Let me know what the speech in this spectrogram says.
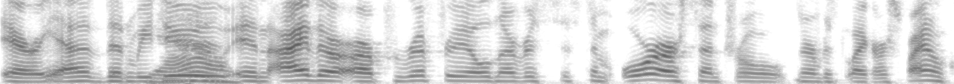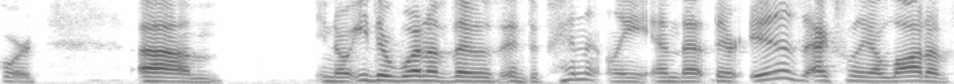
area than we yeah. do in either our peripheral nervous system or our central nervous like our spinal cord um, you know either one of those independently and that there is actually a lot of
